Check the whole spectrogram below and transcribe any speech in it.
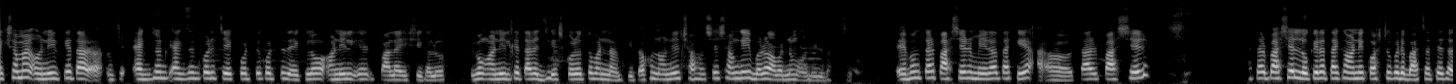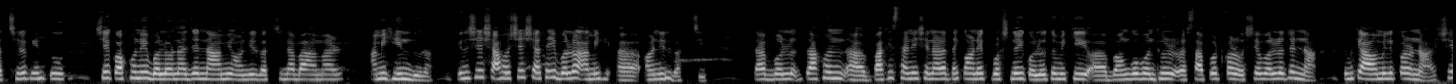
এক সময় অনিলকে তার, একজন একজন করে চেক করতে করতে দেখল, অনিল পালা এসে গেল এবং অনিলকে তারা জিজ্ঞেস করল, তোমার নাম কি? তখন অনিল সাহসের সঙ্গেই বলো, আমার নাম অনিল বাগচি। এবং তার পাশের মেয়েরা তাকে তার পাশের তার পাশের লোকেরা তাকে অনেক কষ্ট করে বাঁচাতে চাচ্ছিল, কিন্তু সে কখনোই বলল না যে, না, আমি অনিল বাগচি না বা আমার, আমি হিন্দু না। কিন্তু সে সাহসের সাথেই বলল, আমি অনিল বাগচি। তা বলল, তখন পাকিস্তানি সেনারা তাকে অনেক প্রশ্নই করল, তুমি কি বঙ্গবন্ধুর সাপোর্ট করো? সে বলল যে, না, তুমি কি আওয়ামী লীগ করো? না, সে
